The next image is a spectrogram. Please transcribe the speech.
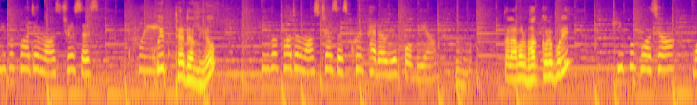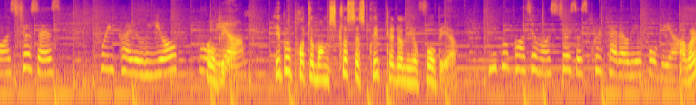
Hippopotamonstrances qui quipedalio Hippopotamonstrances quipedaliophobia. তাহলে আবার ভাগ করে পড়ি Hippopotamonstrances quipedaliophobia. Phobia. হিপোপটোমংস্ট্রাসিস কুইপেডালিওফোবিয়া Hippopotamonstrances quipedaliophobia. আবার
